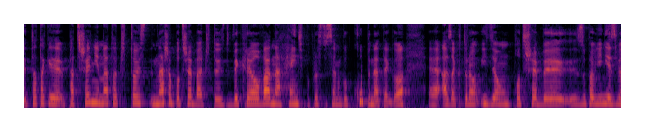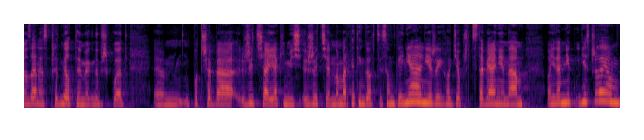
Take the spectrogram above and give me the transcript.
y, to takie patrzenie na to, czy to jest nasza potrzeba, czy to jest wykreowana chęć po prostu samego kupna tego, y, a za którą idą potrzeby zupełnie niezwiązane z przedmiotem, jak na przykład um, potrzeba życia jakimś życiem. No marketingowcy są genialni, jeżeli chodzi o przedstawianie nam, oni nam nie, nie sprzedają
